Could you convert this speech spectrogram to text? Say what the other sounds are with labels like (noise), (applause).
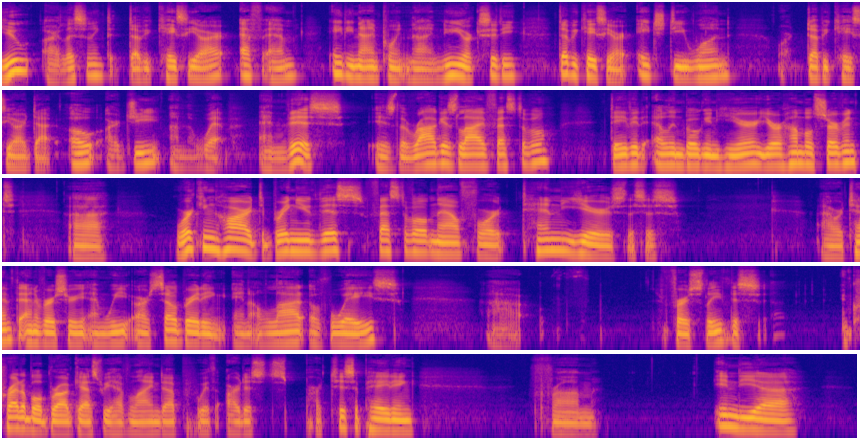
You are listening to WKCR FM 89.9 New York City, WKCR HD1, or WKCR.org on the web. And this is the Ragas Live Festival. David Ellenbogen here, your humble servant, uh, working hard to bring you this festival now for 10 years. This is our 10th anniversary, and we are celebrating in a lot of ways. Uh, firstly, this incredible broadcast we have lined up with artists participating from India,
